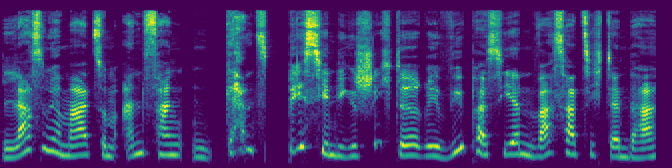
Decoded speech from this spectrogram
Lassen wir mal zum Anfang ein ganz bisschen die Geschichte Revue passieren. Was hat sich denn da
